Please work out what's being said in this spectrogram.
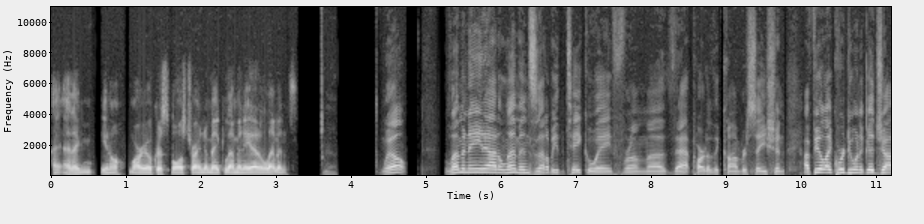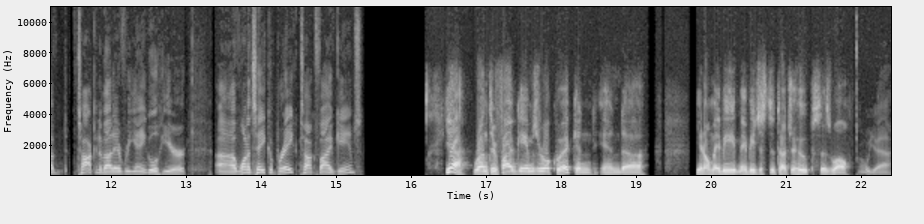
I, I think you know Mario Cristobal is trying to make lemonade out of lemons. Well, lemonade out of lemons. That'll be the takeaway from uh, that part of the conversation. I feel like we're doing a good job talking about every angle here. Uh, Want to take a break? Talk five games. Yeah, run through five games real quick, and and uh, you know maybe maybe just a touch of hoops as well. Oh yeah,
